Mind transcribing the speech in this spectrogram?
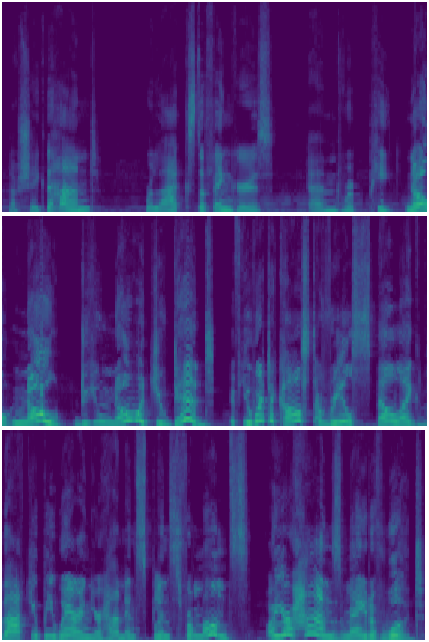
Now shake the hand, relax the fingers, and repeat. No, no! Do you know what you did? If you were to cast a real spell like that, you'd be wearing your hand in splints for months. Are your hands made of wood?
